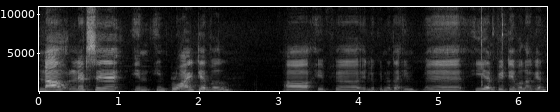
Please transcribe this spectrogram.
Now let's say in employee table uh, if uh, you look into the emp table again.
